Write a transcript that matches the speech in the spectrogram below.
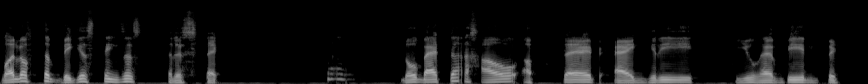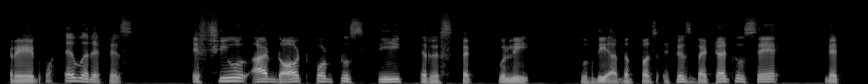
One of the biggest things is respect. No matter how upset, angry you have been, betrayed, whatever it is, if you are not going to speak respectfully to the other person, it is better to say, Let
